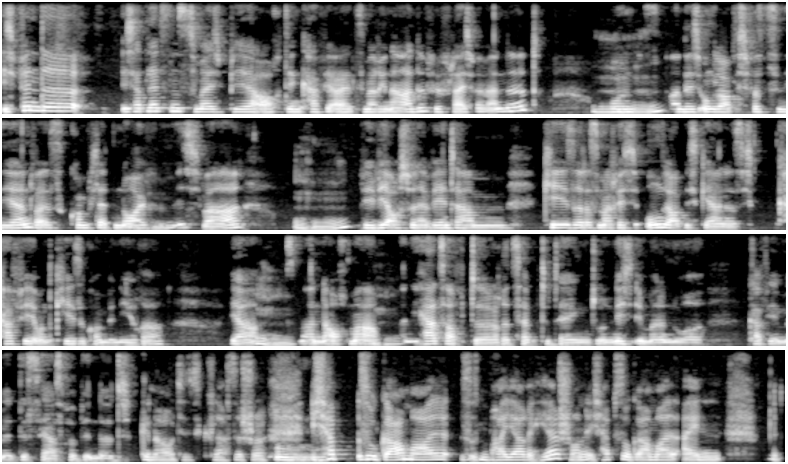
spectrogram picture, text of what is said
Ich finde, ich habe letztens zum Beispiel auch den Kaffee als Marinade für Fleisch verwendet. Mhm. Und das fand ich unglaublich faszinierend, weil es komplett neu mhm. für mich war. Mhm. Wie wir auch schon erwähnt haben, Käse, das mache ich unglaublich gerne, dass ich Kaffee und Käse kombiniere. Ja, mhm. dass man auch mal mhm. an die herzhafte Rezepte denkt und nicht immer nur Kaffee mit Desserts verbindet. Genau, diese klassische. Mhm. Ich habe sogar mal, es ist ein paar Jahre her schon, ich habe sogar mal ein,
